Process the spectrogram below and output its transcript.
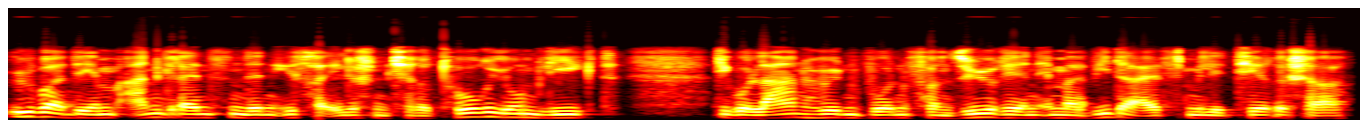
über dem angrenzenden israelischen Territorium liegt. Die Golanhöhen wurden von Syrien immer wieder als militärischer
